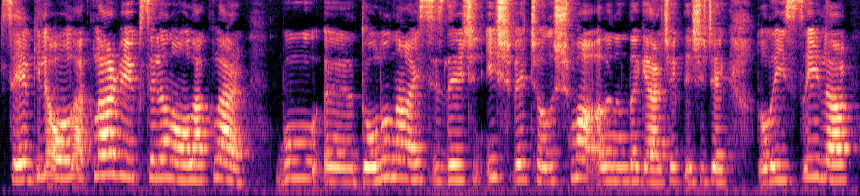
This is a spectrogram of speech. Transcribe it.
Sevgili oğlaklar ve yükselen oğlaklar, bu e, dolunay sizler için iş ve çalışma alanında gerçekleşecek. Dolayısıyla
